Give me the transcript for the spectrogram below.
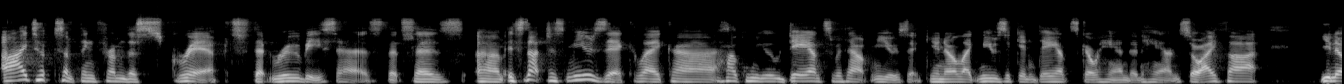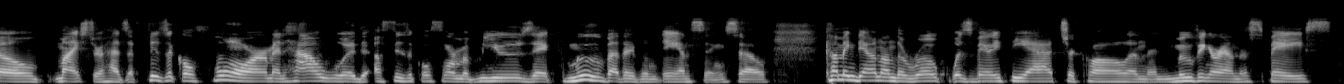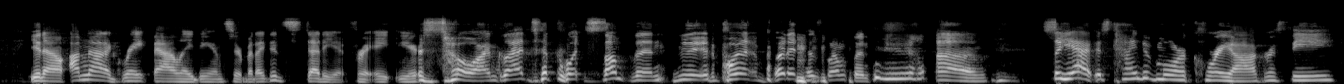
I took something from the script that Ruby says that says um, it's not just music. Like, uh, how can you dance without music? You know, like music and dance go hand in hand. So I thought, you know, Maestro has a physical form, and how would a physical form of music move other than dancing? So coming down on the rope was very theatrical, and then moving around the space you know, I'm not a great ballet dancer, but I did study it for eight years. So I'm glad to put something, put, put it to something. Um, so yeah, it's kind of more choreography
